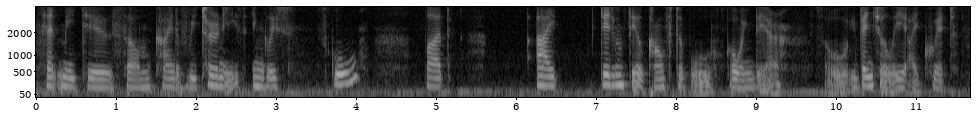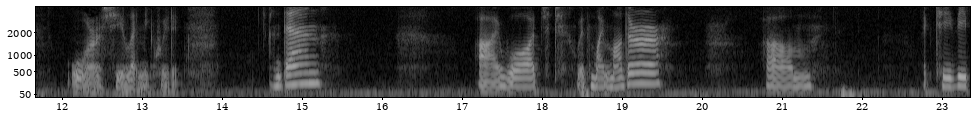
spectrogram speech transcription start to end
sent me to some kind of returnees english school. But i didn't feel comfortable going there so eventually i quit or she let me quit it and then I watched with my mother um, like TV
